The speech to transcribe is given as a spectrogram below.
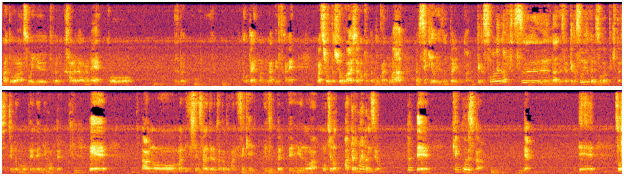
あとはそういう例えば体がねこう例えば答え、まあ、なんていうんですかね、まあ、ちょっと障害者の方とかには席を譲ったりとか。てかそれが普通なんですよ。てかそういうふうに育ってきたし自分も全然日本で。であの、まあ、妊娠されてる方とかに席譲ったりっていうのはもちろん当たり前なんですよ。だって健康ですから。ね。でそう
